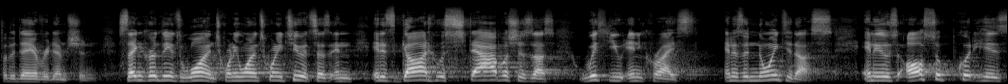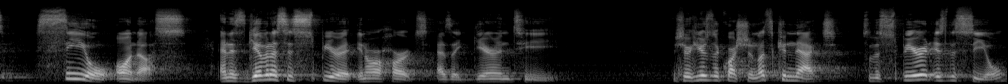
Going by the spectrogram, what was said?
for the day of redemption. 2 Corinthians 1, 21 and 22, it says, And it is God who establishes us with you in Christ and has anointed us, and he has also put his seal on us and has given us his spirit in our hearts as a guarantee. So here's the question let's connect. So the spirit is the seal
